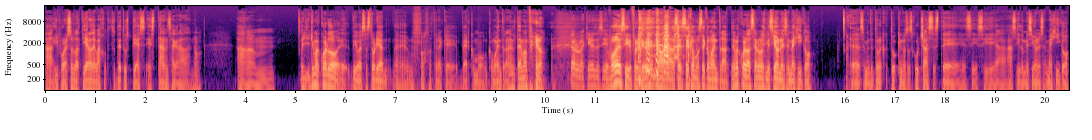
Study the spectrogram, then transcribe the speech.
Ah, y por eso la tierra debajo de, tu- de tus pies es tan sagrada, ¿no? Yo, me acuerdo, eh, digo, esta historia, eh, vamos a tener que ver cómo, cómo entra en el tema, pero Pero la quieres decir. voy a decir, porque no, no, sé, sé cómo, sé cómo entra. Yo me acuerdo hacer unas misiones en México. Eh, tú, tú que nos escuchas, este, si, si ha- has ido a misiones en México.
